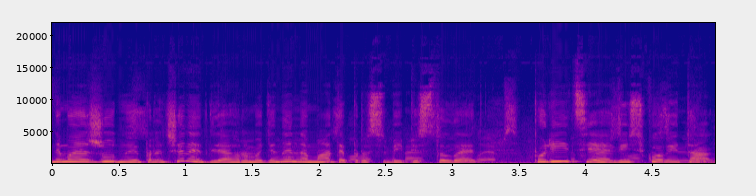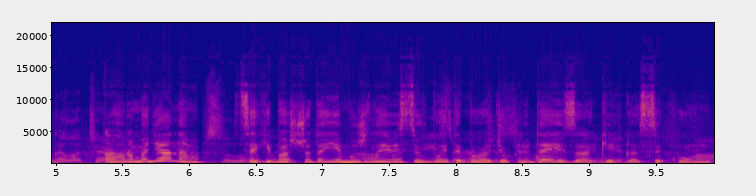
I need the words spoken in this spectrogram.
Немає жодної причини для громадянина мати при собі пістолет. Поліція, військові так. А громадянам це хіба що дає можливість вбити багатьох людей за кілька секунд.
